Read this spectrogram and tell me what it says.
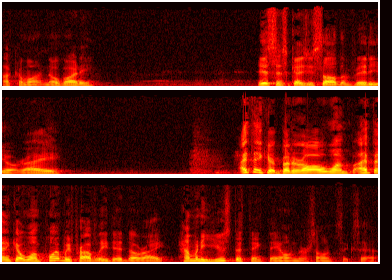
Oh, come on, nobody? This is because you saw the video, right? I think it, but at all one, I think at one point we probably did, though, right? How many used to think they owned their own success?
